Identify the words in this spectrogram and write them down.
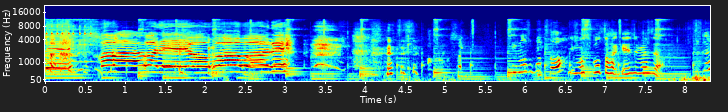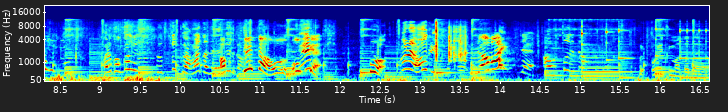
れ。回れよ回れ。今スポット？今スポット発見しましたあれここにふっとくわ。まだ出てあるか出た。おオッケー。ほら。ほらおるよやばいって。あ取れたこれいつまただよ。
